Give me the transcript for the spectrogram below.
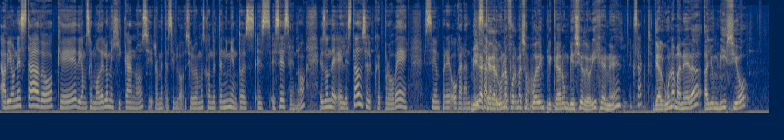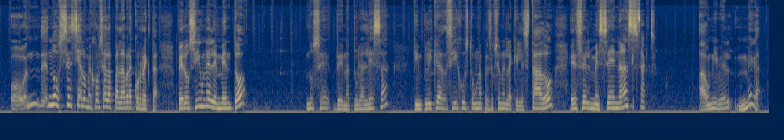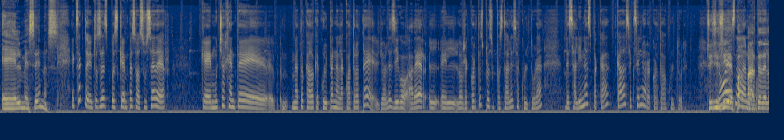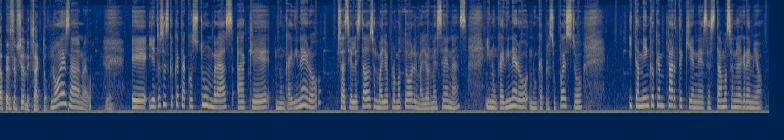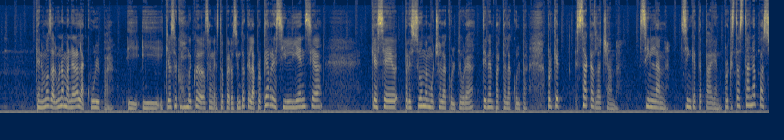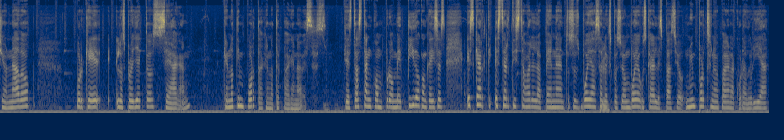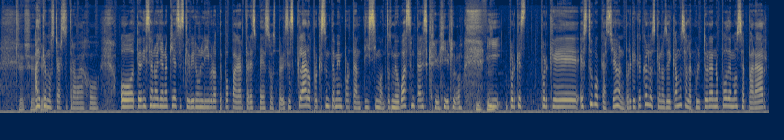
Había un estado que, digamos, el modelo mexicano, si realmente si lo, si lo vemos con detenimiento, es, es, ese, ¿no? Es donde el estado es el que provee siempre o garantiza. Mira, que de alguna forma eso puede implicar un vicio de origen, ¿eh? Exacto. De alguna manera hay un vicio o no sé si a lo mejor sea la palabra correcta, pero sí un elemento no sé, de naturaleza que implica, sí, justo una percepción en la que el Estado es el mecenas. Exacto. A un nivel mega, el mecenas. Exacto, y entonces, pues, ¿qué empezó a suceder? que mucha gente me ha tocado que culpen a la 4T. Yo les digo, a ver, los recortes presupuestales a cultura, de Salinas para acá, cada sexenio ha recortado cultura. Sí, sí, sí, es parte de la percepción, exacto. No es nada nuevo. Bien. Eh, y entonces creo que te acostumbras a que nunca hay dinero. O sea, si el Estado es el mayor promotor, el mayor mecenas, y nunca hay dinero, nunca hay presupuesto. Y también creo que en parte quienes estamos en el gremio tenemos de alguna manera la culpa. Y, quiero ser como muy cuidadosa en esto, pero siento que la propia resiliencia que se presume mucho la cultura tiene en parte la culpa. Porque sacas la chamba sin lana, sin que te paguen, porque estás tan apasionado porque los proyectos se hagan que no te importa que no te paguen a veces. que estás tan comprometido con que dices, es que este artista vale la pena, entonces voy a hacer la exposición, voy a buscar el espacio, no importa si no me pagan la curaduría, hay que mostrar su trabajo. O te dicen, oye, no quieres escribir un libro, te puedo pagar tres pesos, pero dices, claro, porque es un tema importantísimo, entonces me voy a sentar a escribirlo. Y porque porque es tu vocación, porque creo que los que nos dedicamos a la cultura no podemos separar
